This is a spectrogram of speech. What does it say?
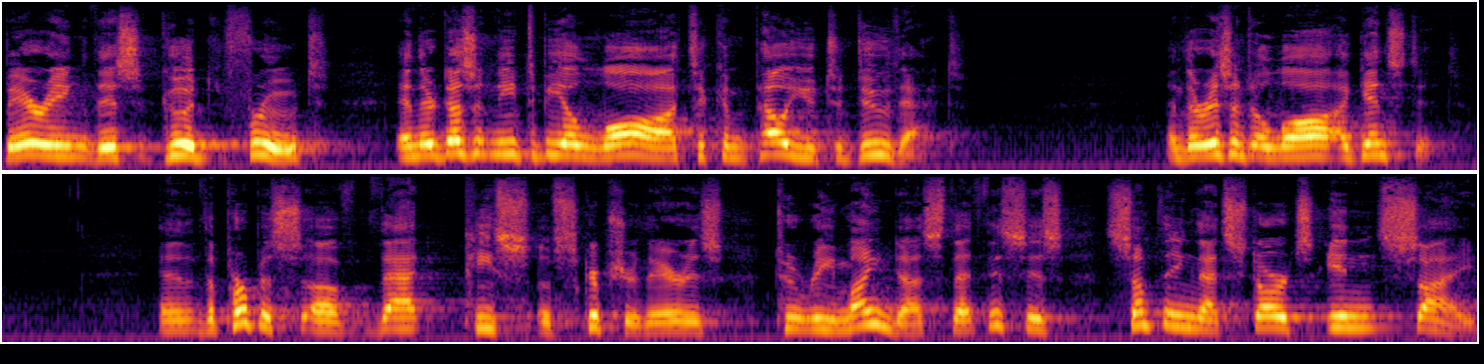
bearing this good fruit, and there doesn't need to be a law to compel you to do that. And there isn't a law against it. And the purpose of that piece of Scripture there is to remind us that this is something that starts inside.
